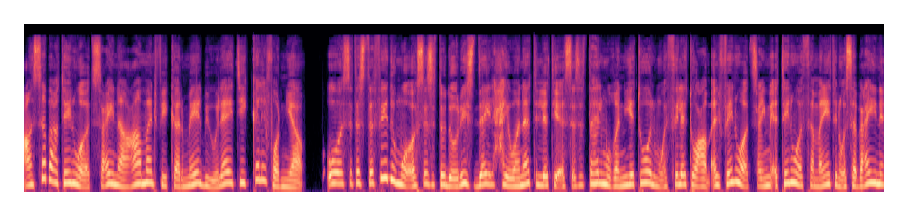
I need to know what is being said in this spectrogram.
عن 97 عاما في كارميل بولاية كاليفورنيا. وستستفيد مؤسسة دوريس داي للحيوانات التي أسستها المغنية والممثلة عام 1978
